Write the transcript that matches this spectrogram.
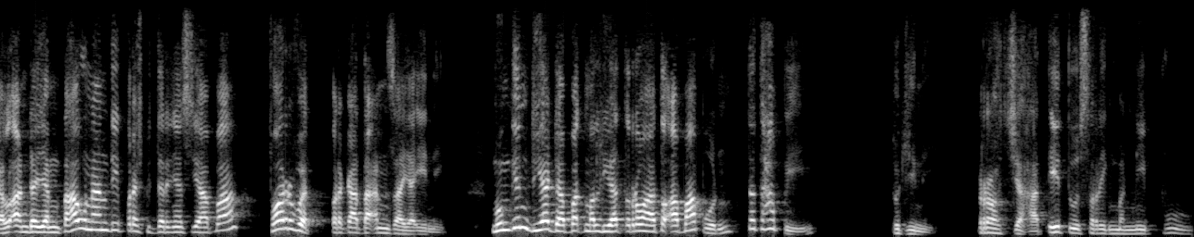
Kalau Anda yang tahu nanti presbiternya siapa, forward perkataan saya ini. Mungkin dia dapat melihat roh atau apa pun, tetapi begini, roh jahat itu sering menipu.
